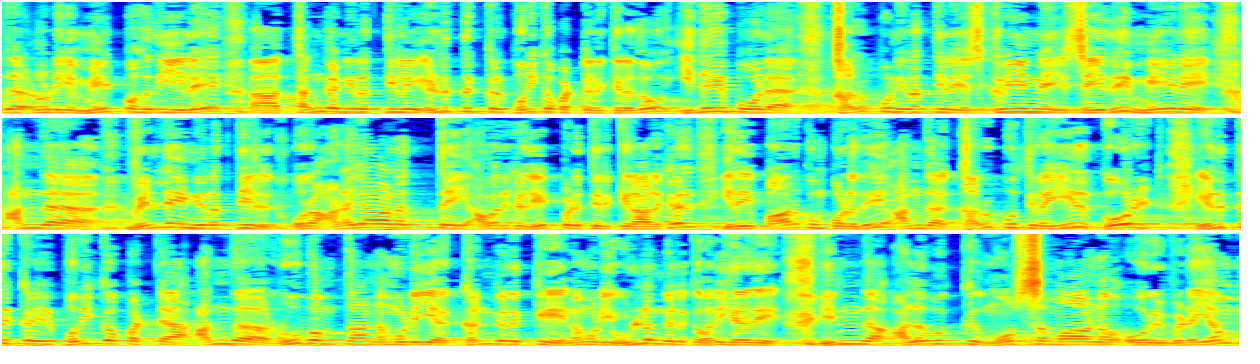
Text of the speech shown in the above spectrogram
அதனுடைய மேற்பகுதியிலே தங்க நிறத்திலே எழுத்துக்கள் பொறிக்கப்பட்டிருக்கிறதோ இதே போல கருப்பு நிறத்திலே ஸ்கிரீனை செய்து மேலே அந்த வெள்ளை நிறத்தில் ஒரு அடையாளத்தை அவர்கள் ஏற்படுத்தியிருக்கிறார்கள். இதை பார்க்கும் பொழுது அந்த கருப்பு திரையில் கோல்ட் எழுத்துக்களில் பொறிக்கப்பட்ட அந்த ரூபம் தான் நம்முடைய கண்களுக்கு நம்முடைய உள்ளங்களுக்கு வருகிறது. இந்த அளவுக்கு மோசமான ஒரு விடயம்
